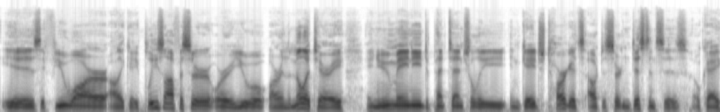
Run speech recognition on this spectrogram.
is if you are like a police officer or you are in the military and you may need to potentially engage targets out to certain distances. Okay,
